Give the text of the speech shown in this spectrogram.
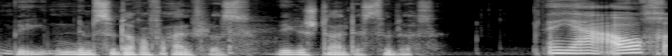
wie nimmst du darauf Einfluss? Wie gestaltest du das? Ja, auch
